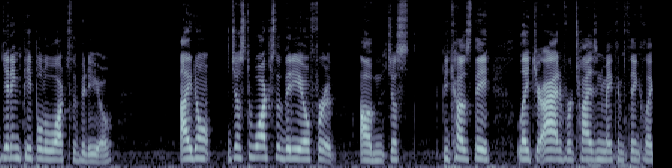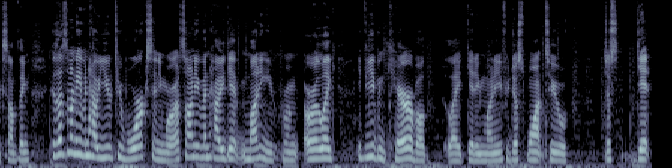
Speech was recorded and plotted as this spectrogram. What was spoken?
getting people to watch the video? I don't just watch the video for um just because they like your advertising make them think like something because that's not even how YouTube works anymore. That's not even how you get money from or like if you even care about like getting money if you just want to just get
